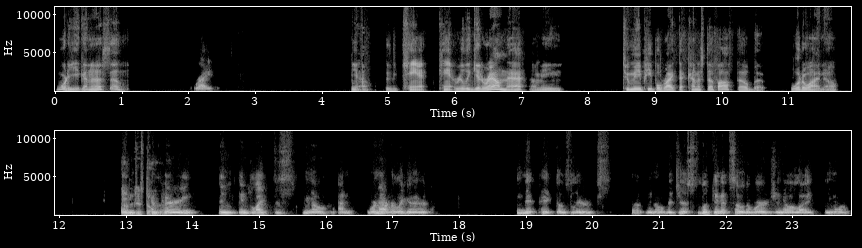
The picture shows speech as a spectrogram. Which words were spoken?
what are you going to assume? Right. You know, you can't can't really get around that. I mean, too many people write that kind of stuff off though, but what do I know? And I'm just comparing and, and like this, you know, and we're not really going to nitpick those lyrics, uh, you know, but just looking at some of the words, you know, like, you know,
